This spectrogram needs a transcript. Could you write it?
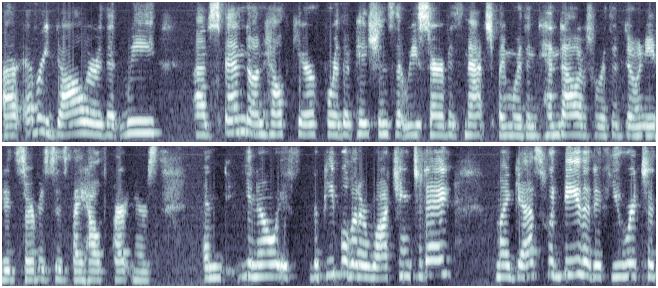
Uh, every dollar that we uh, spend on healthcare for the patients that we serve is matched by more than $10 worth of donated services by health partners. And, you know, if the people that are watching today, my guess would be that if you were to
